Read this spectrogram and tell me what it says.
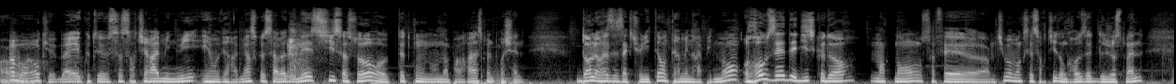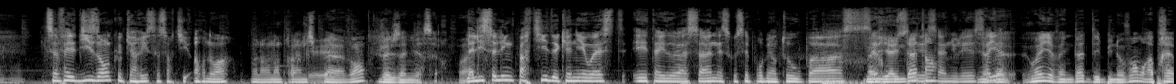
Ah bon, ok. Bah écoutez, ça sortira à minuit et on verra bien ce que ça va donner. Si ça sort, euh, peut-être qu'on on en parlera la semaine prochaine. Dans le reste des actualités, on termine rapidement. Rosette et disque d'or. Maintenant, ça fait euh, un petit moment que c'est sorti, donc Rosette de Jossman. Ça fait 10 ans que Caris a sorti Hors Noir. Voilà, on en parlait un petit peu avant. Joyeux anniversaire. Ouais. La listening party de Kanye West et Ty Dolla Sign, est-ce que c'est pour bientôt ou pas Mais il y a une date, hein. C'est annulé. Il y Ça y est. avait- ouais, il y avait une date début novembre. Après,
